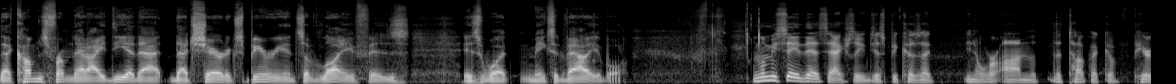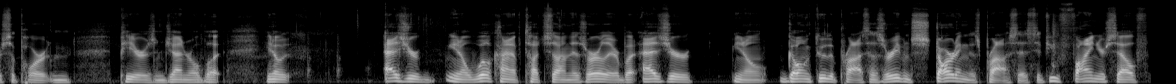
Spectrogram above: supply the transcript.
that comes from that idea that that shared experience of life is is what makes it valuable. Let me say this actually, just because I, you know, we're on the, the topic of peer support and peers in general, but you know, as you're, you know, Will kind of touched on this earlier, but as you're, you know, going through the process or even starting this process, if you find yourself,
